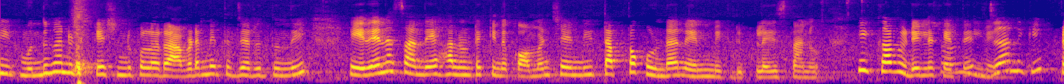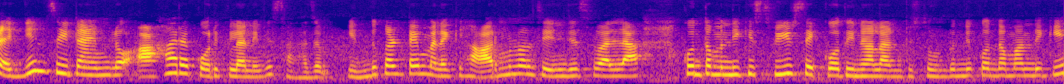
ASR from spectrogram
మీకు ముందుగా నోటిఫికేషన్ కూడా రావడం అయితే జరుగుతుంది. ఏదైనా సందేహాలు ఉంటే కింద కామెంట్ చేయండి. తప్పకుండా నేను మీకు రిప్లై ఇస్తాను. ఇక వీడియోలోకి అయితే నిజానికి ప్రెగ్నెన్సీ టైంలో ఆహార కోరికలు అనేవి సహజం. ఎందుకంటే మనకి హార్మోనల్ చేంజెస్ వల్ల కొంతమందికి స్వీట్స్ ఎక్కువ తినాలనిపిస్తూ ఉంటుంది. కొంతమందికి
